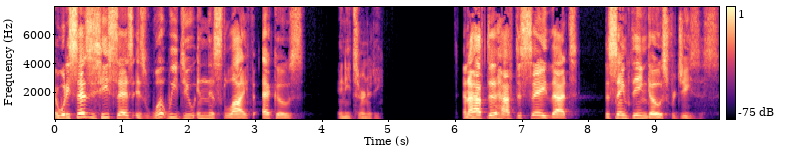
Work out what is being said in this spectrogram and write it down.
And what he says is he says is what we do in this life echoes in eternity. And I have to have to say that the same thing goes for Jesus.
